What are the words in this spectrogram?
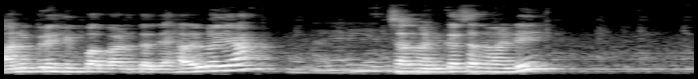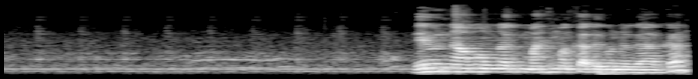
అనుగ్రహింపబడుతుంది. హలోయ చదవండి ఇంకా చదవండి. దేవుని నామం నాకు మహిమ కలుగును గాక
